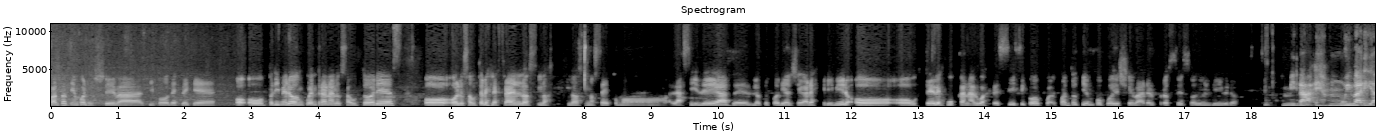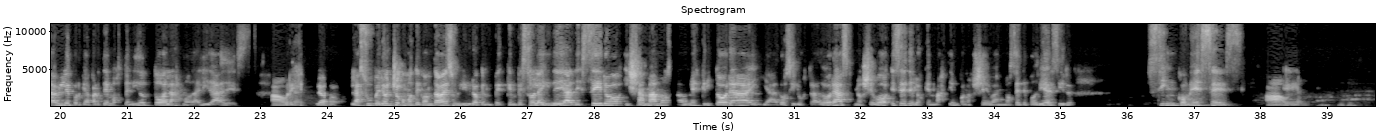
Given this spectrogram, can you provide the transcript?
¿Cuánto tiempo les lleva, tipo, desde que, o, primero encuentran a los autores, o, los autores les traen los, los, no sé, como las ideas de lo que podrían llegar a escribir, o, ustedes buscan algo específico? ¿Cuánto tiempo puede llevar el proceso de un libro? Mira, es muy variable porque aparte hemos tenido todas las modalidades. Ah, Por ejemplo, La Super 8, como te contaba, es un libro que, empezó la idea de cero y llamamos a una escritora y a dos ilustradoras. Nos llevó, ese es de los que más tiempo nos llevan, no sé, te podría decir cinco meses. Ah, eh,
